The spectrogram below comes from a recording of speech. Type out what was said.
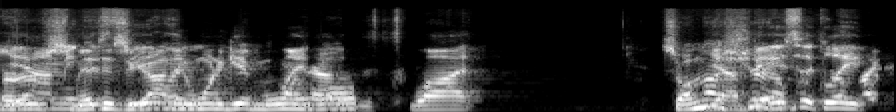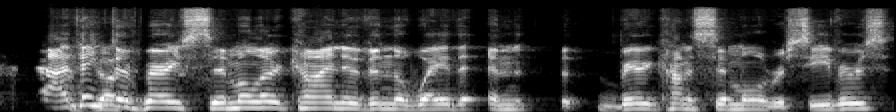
Irv yeah, I mean, Smith is a guy they want to get more involved. Out of the slot. So I'm not yeah, sure. Basically, I think they're very similar, kind of in the way that, and uh, very kind of similar receivers.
